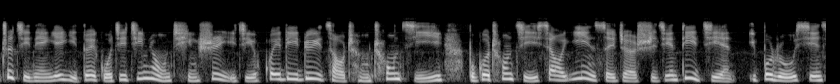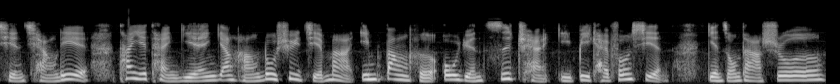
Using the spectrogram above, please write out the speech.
这几年也已对国际金融情势以及汇利率造成冲击。不过，冲击效应随着时间递减，已不如先前强烈。他也坦言，央行陆续减码英镑和欧元资产，以避开风险。严总大说：“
